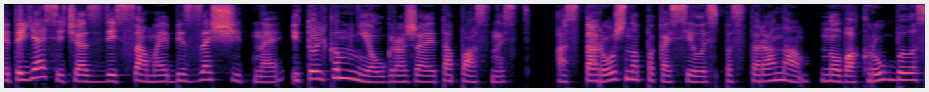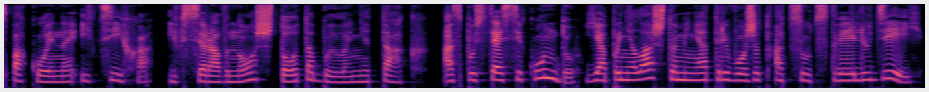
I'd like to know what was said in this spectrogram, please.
Это я сейчас здесь самая беззащитная, и только мне угрожает опасность. Осторожно покосилась по сторонам, но вокруг было спокойно и тихо, и все равно что-то было не так. А спустя секунду я поняла, что меня тревожит отсутствие людей.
